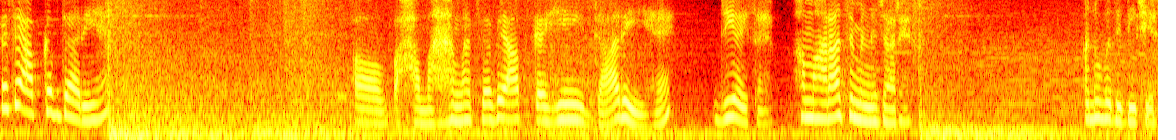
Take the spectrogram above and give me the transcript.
वैसे आप कब जा रही है? अ, हमारा मतलब है आप कहीं जा रही हैं? जी आई साहब। हम महाराज से मिलने जा रहे हैं। अनुमति दीजिए।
